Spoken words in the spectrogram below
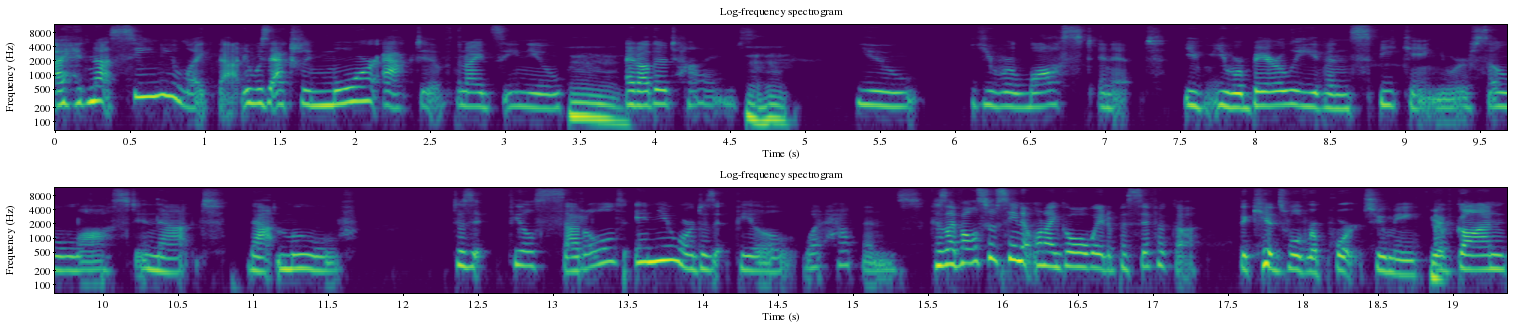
I had not seen you like that. It was actually more active than I'd seen you Mm, at other times. mhm. You, you were lost in it. You, you were barely even speaking. You were so lost in that, that move. Does it feel settled in you or does it feel what happens? Because I've also seen it when I go away to Pacifica. The kids will report to me. Yep. I've gone,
